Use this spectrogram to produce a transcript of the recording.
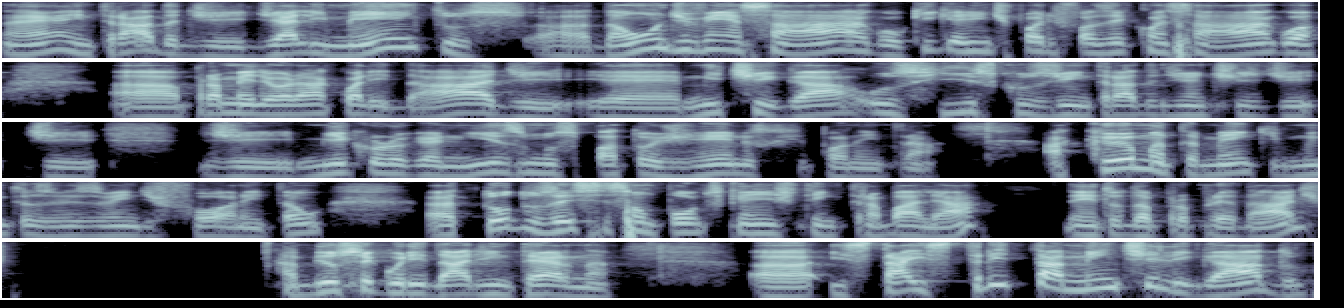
né, entrada de, de alimentos, uh, da onde vem essa água, o que, que a gente pode fazer com essa água uh, para melhorar a qualidade, é, mitigar os riscos de entrada diante de, de, de micro-organismos patogênicos que podem entrar. A cama também, que muitas vezes vem de fora. Então, uh, todos esses são pontos que a gente tem que trabalhar dentro da propriedade. A biosseguridade interna está estritamente ligado,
